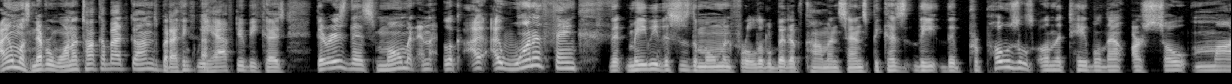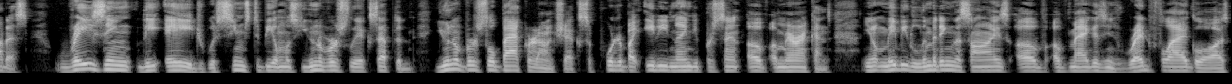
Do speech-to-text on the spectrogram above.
I almost never want to talk about guns, but I think we have to because there is this moment. And look, I, I want to think that maybe this is the moment for a little bit of common sense because the the proposals on the table now are so modest. Raising the age, which seems to be almost universally accepted, universal background checks supported by 80, 90% of Americans. You know, maybe limiting the size of, of magazines, red flag laws.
